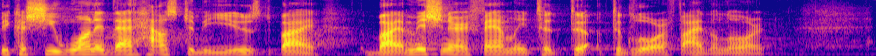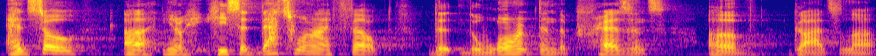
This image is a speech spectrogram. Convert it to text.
because she wanted that house to be used by, by a missionary family to, to, to glorify the Lord. And so, uh, you know, he said, that's when I felt the, the warmth and the presence of God's love.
